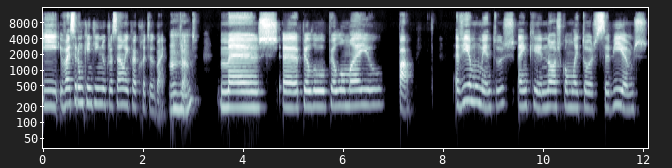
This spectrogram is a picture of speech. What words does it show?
e vai ser um quentinho no coração e que vai correr tudo bem. Uhum. Pronto. Mas ah, pelo, pelo meio, pá, havia momentos em que nós, como leitores, sabíamos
